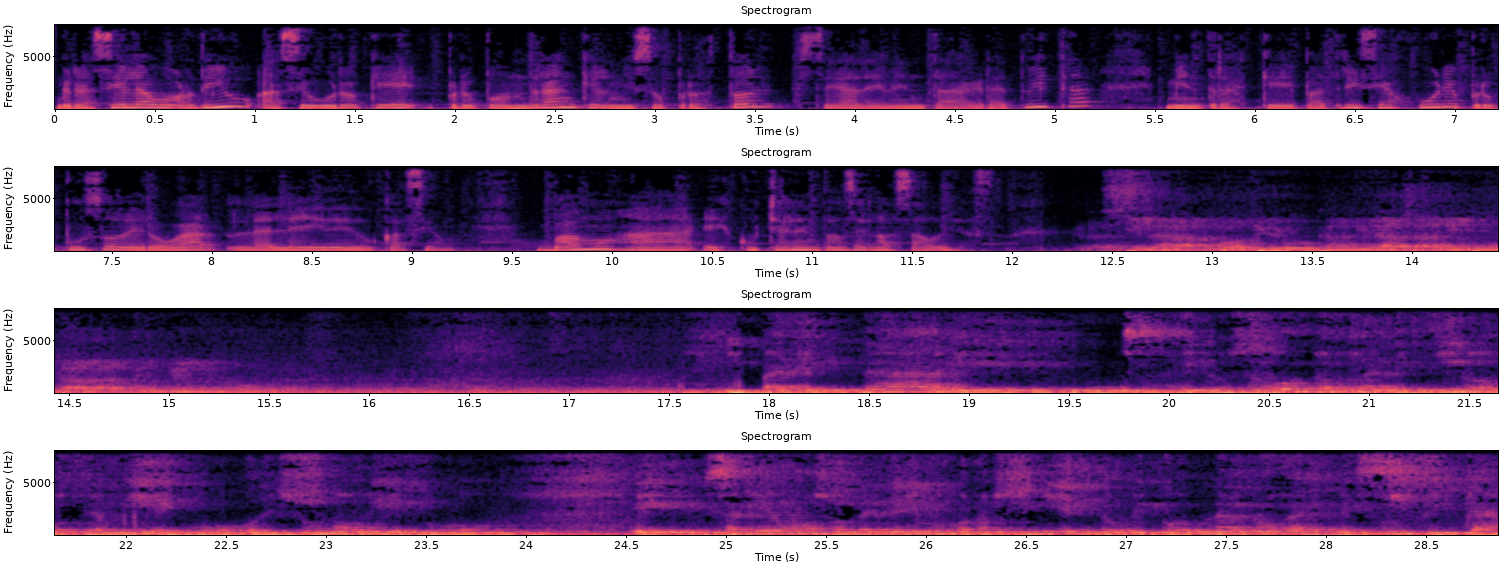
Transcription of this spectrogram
Graciela Bordiú aseguró que propondrán que el misoprostol sea de venta gratuita, mientras que Patricia Jure propuso derogar la ley de educación. Vamos a escuchar entonces los audios. Graciela Bordiú, candidata a diputada de Unión Popular y para evitar eh, los abortos clandestinos de riesgo o de sumo riesgo, eh, sabíamos o teníamos conocimiento que con una droga específica,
